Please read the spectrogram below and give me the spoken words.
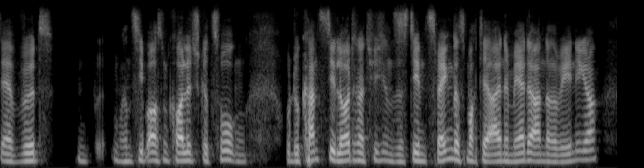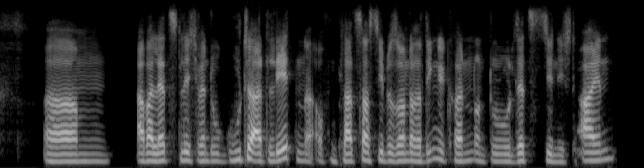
der wird im Prinzip aus dem College gezogen. Und du kannst die Leute natürlich ins System zwängen, das macht der eine mehr, der andere weniger. Ähm, aber letztlich, wenn du gute Athleten auf dem Platz hast, die besondere Dinge können und du setzt sie nicht ein,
